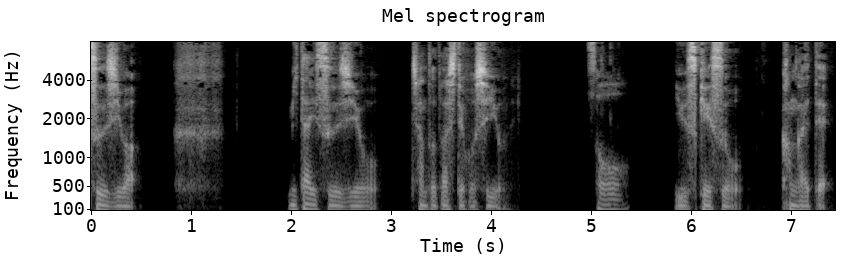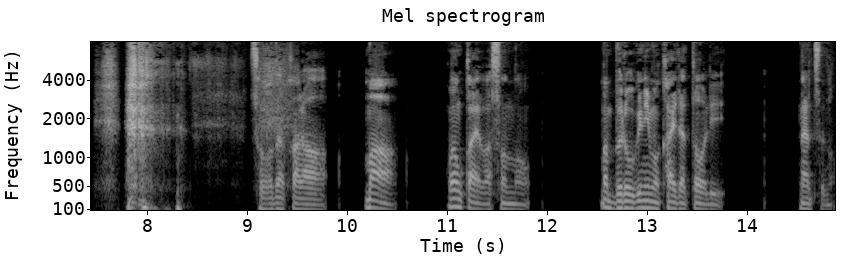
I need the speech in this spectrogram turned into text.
数字は。見たい数字をちゃんと出してほしいよね。そう。ユースケースを考えて。そう、だから、まあ、今回はその、まあブログにも書いた通り、なんつうの？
